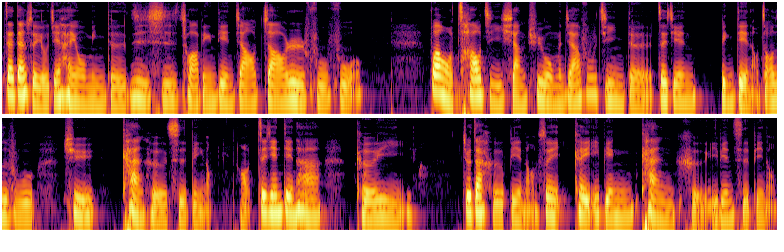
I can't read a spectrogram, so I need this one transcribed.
在淡水有间很有名的日式搓冰店，叫朝日夫妇哦。不然我超级想去我们家附近的这间冰店哦，朝日夫妇去看河吃冰哦。哦，这间店它可以。就在河边哦，所以可以一边看河一边吃冰哦，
